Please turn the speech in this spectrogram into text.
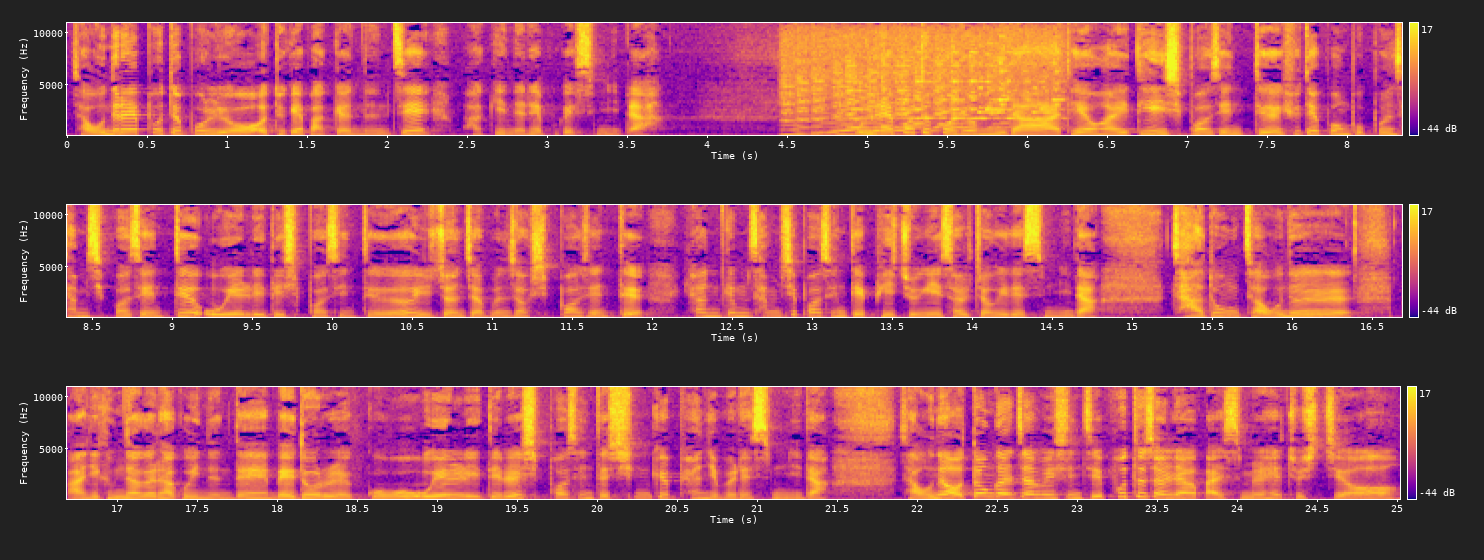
자, 오늘의 포트폴리오 어떻게 바뀌었는지 확인을 해보겠습니다. 오늘의 포트폴리오입니다. 대형 IT 20%, 휴대폰 부품 30%, OLED 10%, 유전자 분석 10%, 현금 30%의 비중이 설정이 됐습니다. 자동차 오늘 많이 급락을 하고 있는데 매도를 했고 OLED를 10% 신규 편입을 했습니다. 자, 오늘 어떤 관점이신지 포트 전략 말씀을 해 주시죠.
